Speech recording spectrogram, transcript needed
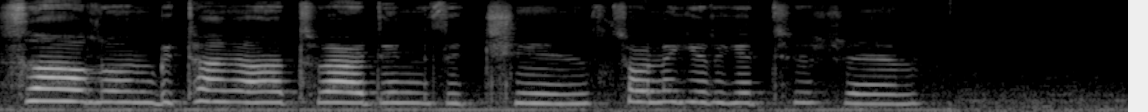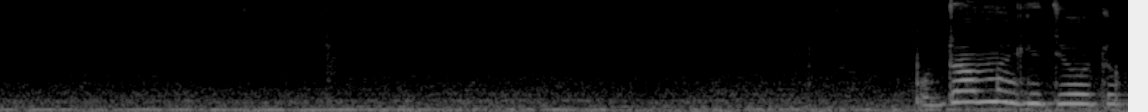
Sağ olun bir tane at verdiğiniz için. Sonra geri getiririm. Buradan mı gidiyorduk?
